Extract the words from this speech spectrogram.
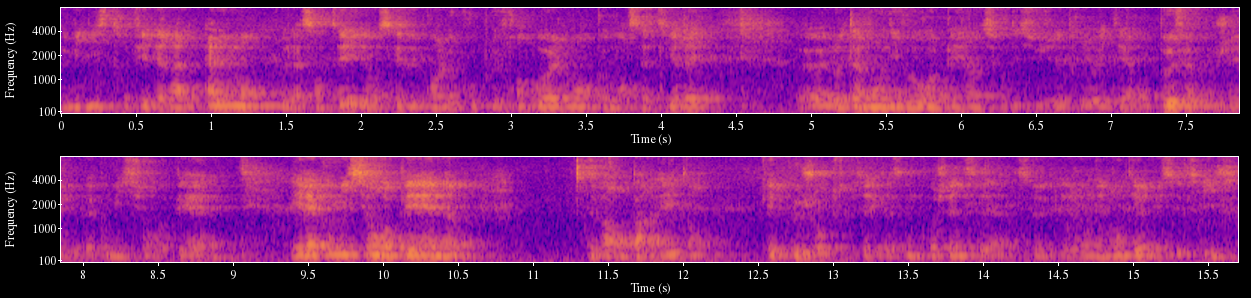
le ministre fédéral allemand de la santé. Et on sait que quand le couple franco-allemand commence à tirer euh, notamment au niveau européen sur des sujets prioritaires, on peut faire bouger la Commission européenne. Et la Commission européenne va en parler dans quelques jours, parce que vous savez que la semaine prochaine, c'est la, journée mondiale du sepsis.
